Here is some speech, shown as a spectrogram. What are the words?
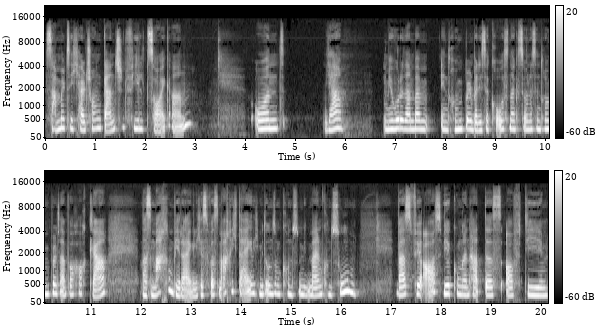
sammelt sich halt schon ganz schön viel Zeug an. Und ja, mir wurde dann beim Entrümpeln, bei dieser großen Aktion des Entrümpelns einfach auch klar, was machen wir da eigentlich? Also was mache ich da eigentlich mit unserem Konsum, mit meinem Konsum? Was für Auswirkungen hat das auf die,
